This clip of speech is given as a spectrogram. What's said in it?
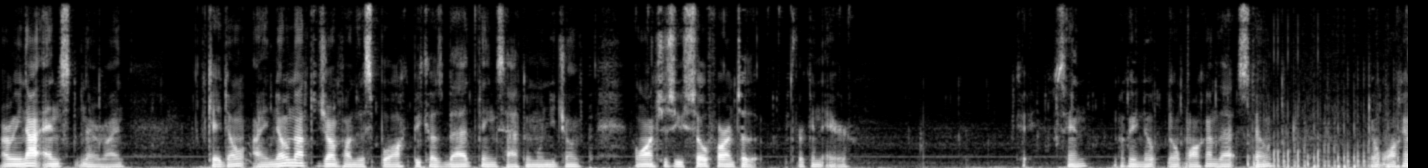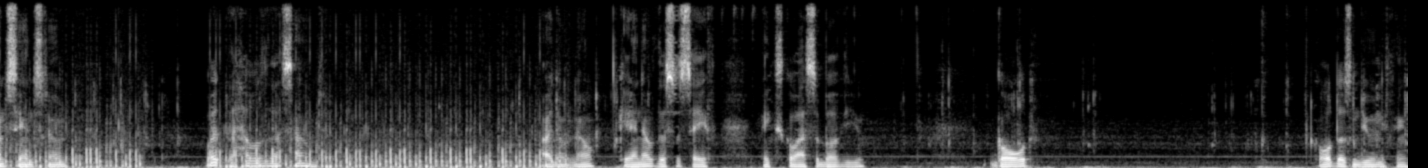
I mean, not end. Never mind. Okay, don't. I know not to jump on this block because bad things happen when you jump. It launches you so far into the freaking air. Okay, sand. Okay, nope. Don't walk on that stone. Don't walk on sandstone. What the hell is that sound? I don't know. Okay, I know this is safe. Makes glass above you. Gold. Gold doesn't do anything.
